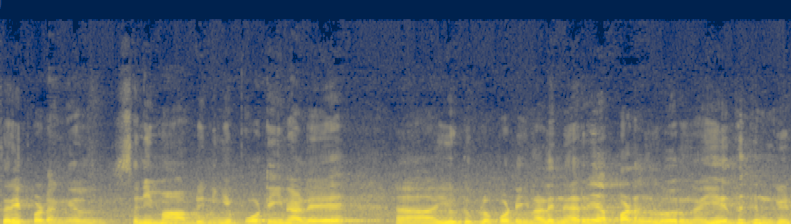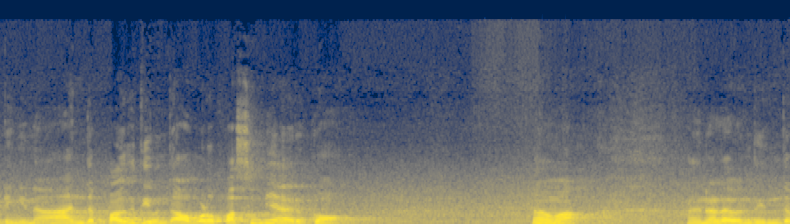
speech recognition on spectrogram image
திரைப்படங்கள் சினிமா அப்படின்னு நீங்கள் போட்டிங்கனாலே யூடியூப்பில் போட்டிங்கனாலே நிறைய படங்கள் வருங்க. எதுக்குன்னு கேட்டிங்கன்னா இந்த பகுதி வந்து அவ்வளோ பசுமையாக இருக்கும். ஆமாம் அதனால் வந்து இந்த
